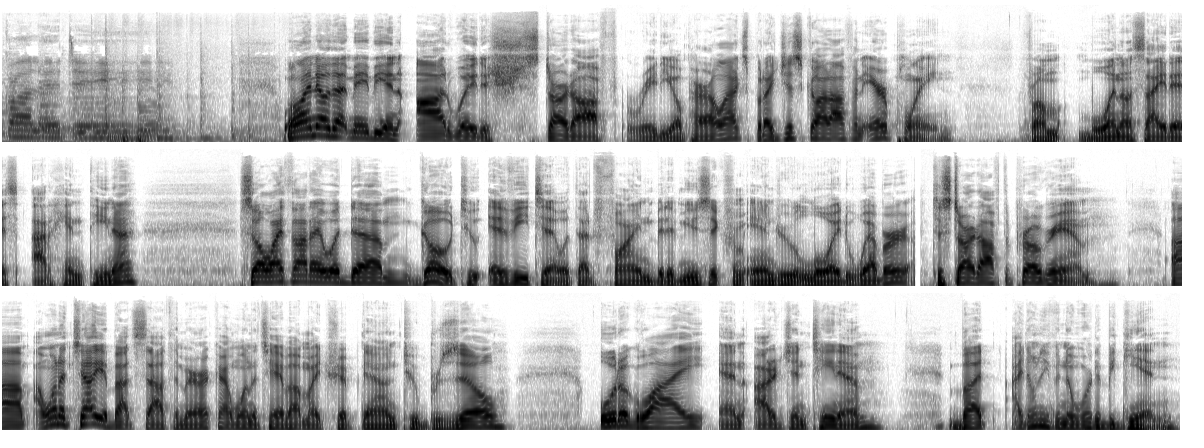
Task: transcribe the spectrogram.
Quality. Well, I know that may be an odd way to sh- start off Radio Parallax, but I just got off an airplane from Buenos Aires, Argentina. So I thought I would um, go to Evita with that fine bit of music from Andrew Lloyd Webber to start off the program. Um, I want to tell you about South America. I want to tell you about my trip down to Brazil, Uruguay, and Argentina, but I don't even know where to begin.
